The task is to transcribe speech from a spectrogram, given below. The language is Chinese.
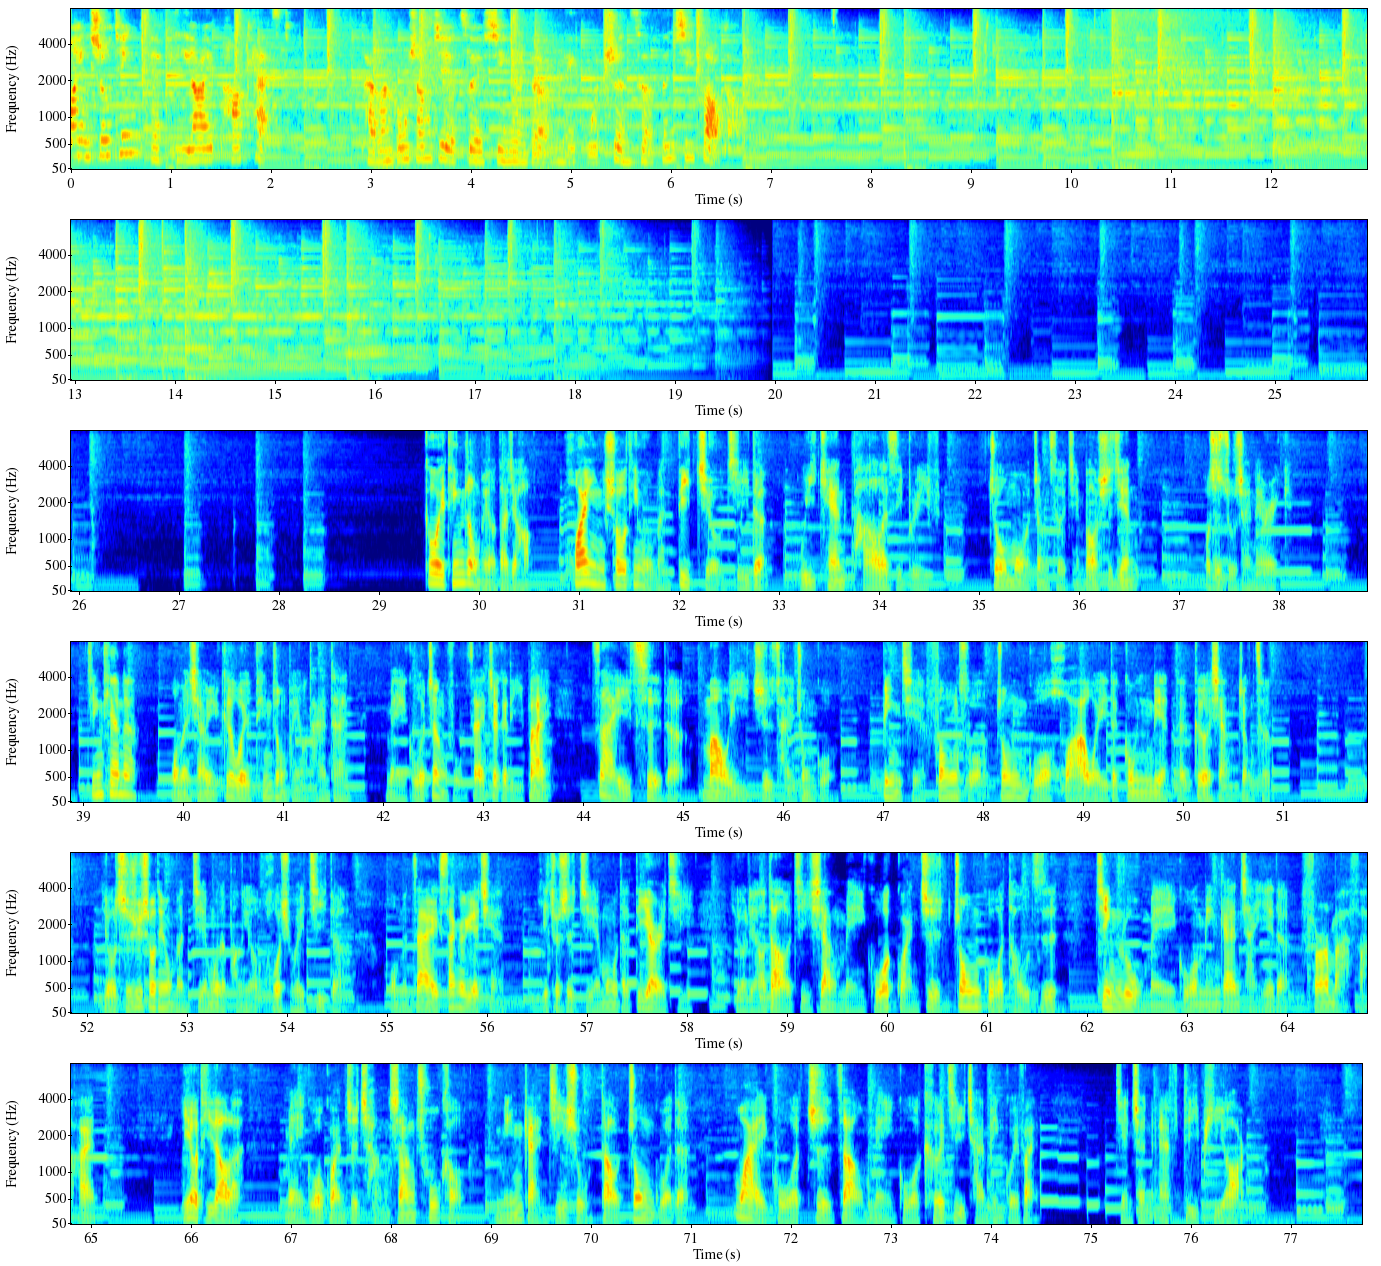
欢迎收听 FEI Podcast，台湾工商界最信任的美国政策分析报道。各位听众朋友，大家好，欢迎收听我们第九集的 Weekend Policy Brief 周末政策简报时间。我是主持人 Eric。今天呢，我们想与各位听众朋友谈谈美国政府在这个礼拜再一次的贸易制裁中国，并且封锁中国华为的供应链的各项政策。有持续收听我们节目的朋友，或许会记得我们在三个月前。也就是节目的第二集，有聊到几项美国管制中国投资进入美国敏感产业的 FIRMA 法案，也有提到了美国管制厂商出口敏感技术到中国的外国制造美国科技产品规范，简称 FDPR。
